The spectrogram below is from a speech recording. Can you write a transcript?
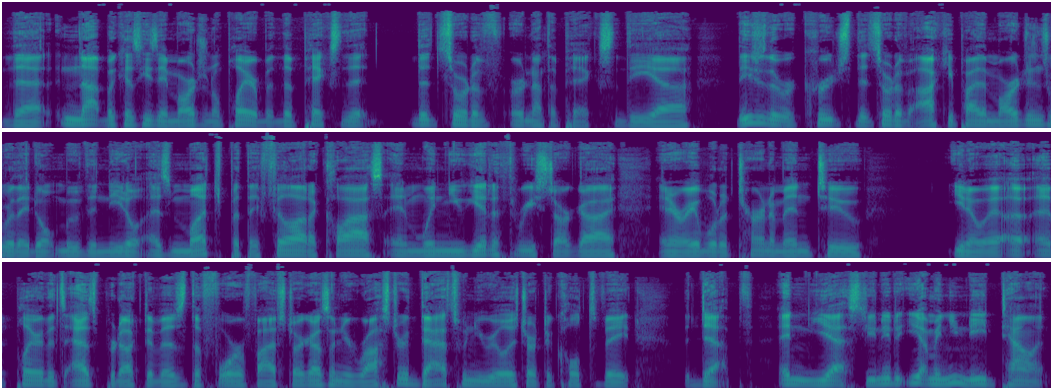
that, not because he's a marginal player, but the picks that, that sort of, or not the picks, the, uh, these are the recruits that sort of occupy the margins where they don't move the needle as much, but they fill out a class. And when you get a three star guy and are able to turn him into, you know, a, a player that's as productive as the four or five star guys on your roster, that's when you really start to cultivate the depth. And yes, you need, yeah, I mean, you need talent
